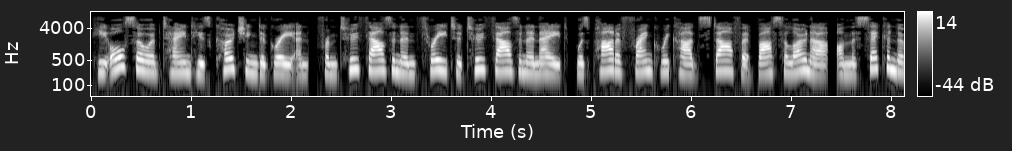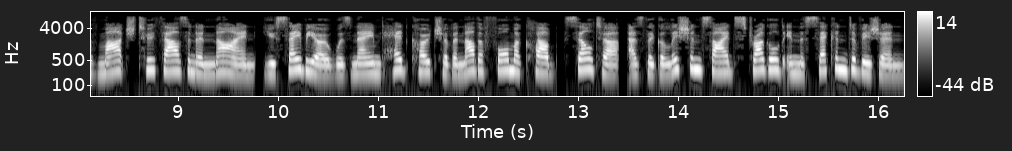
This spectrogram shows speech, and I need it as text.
He also obtained his coaching degree and, from 2003 to 2008, was part of Frank Rijkaard's staff at Barcelona. On 2 March 2009, Eusebio was named head coach of another former club, Celta, as the Galician side struggled in the second division.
